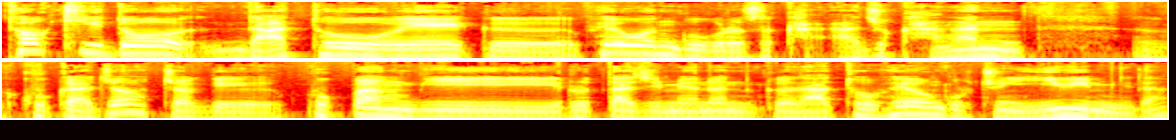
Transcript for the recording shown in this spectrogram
터키도 나토의 그 회원국으로서 가- 아주 강한 어, 국가죠. 저기 국방비로 따지면은 그 나토 회원국 중 2위입니다.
